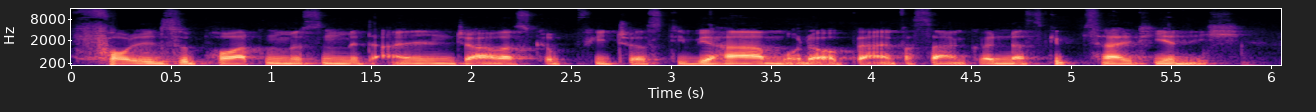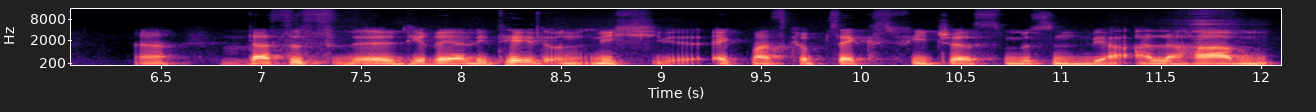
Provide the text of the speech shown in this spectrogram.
voll supporten müssen mit allen JavaScript-Features, die wir haben, oder ob wir einfach sagen können, das gibt's halt hier nicht. Ja, mhm. Das ist äh, die Realität und nicht ECMAScript 6 Features müssen wir alle haben.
